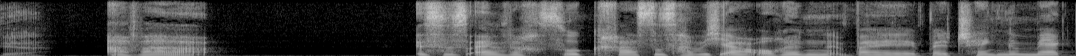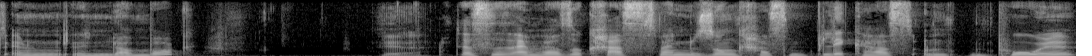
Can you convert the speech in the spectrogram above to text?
Ja. aber es ist einfach so krass. Das habe ich ja auch in, bei, bei Cheng gemerkt, in, in Lombok. Ja. Das ist einfach so krass, wenn du so einen krassen Blick hast und einen Pool,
